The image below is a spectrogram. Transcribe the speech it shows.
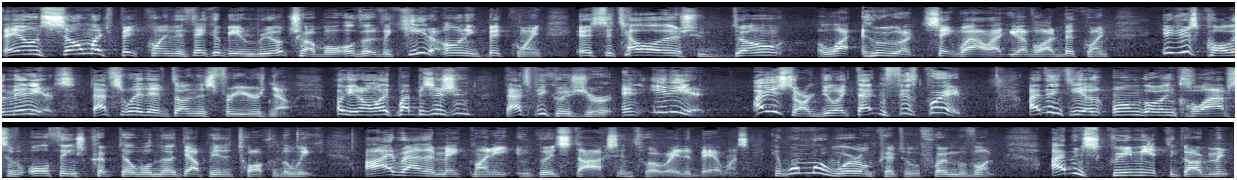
they own so much Bitcoin that they could be in real trouble. Although the key to owning Bitcoin is to tell others who don't, who uh, say, wow, you have a lot of Bitcoin, you just call them idiots. That's the way they've done this for years now. Oh, you don't like my position? That's because you're an idiot. I used to argue like that in fifth grade. I think the ongoing collapse of all things crypto will no doubt be the talk of the week. I'd rather make money in good stocks and throw away the bad ones. Hey, one more word on crypto before we move on. I've been screaming at the government,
